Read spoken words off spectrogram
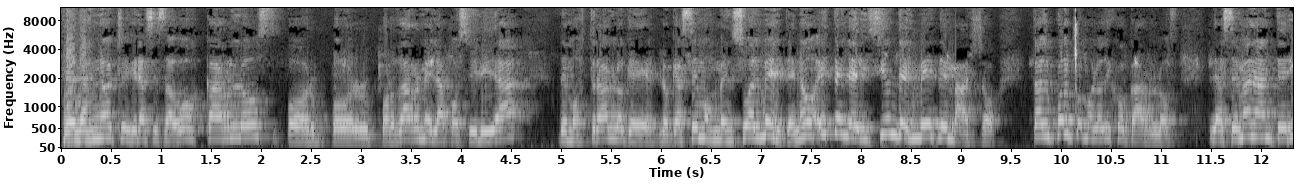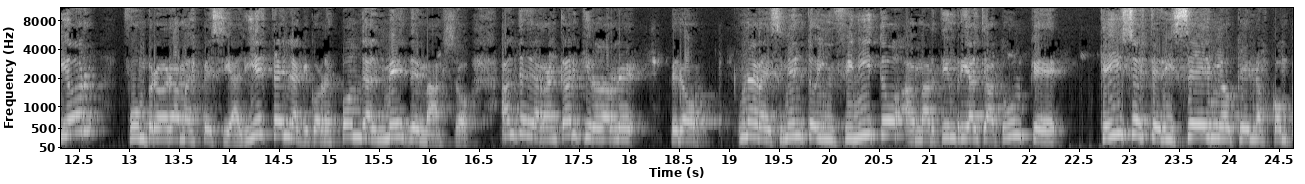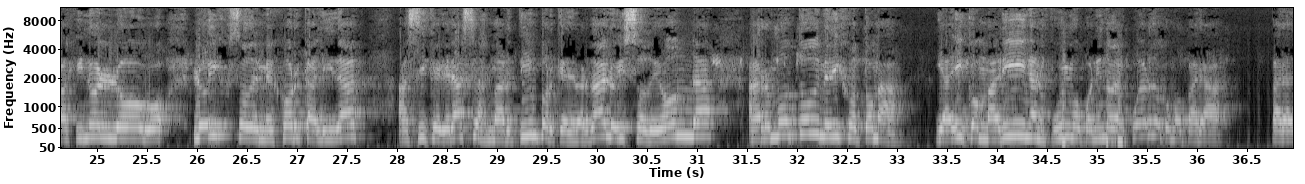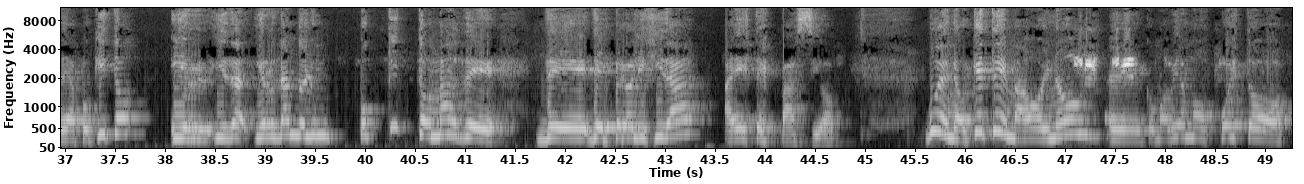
Buenas noches, gracias a vos, Carlos, por, por, por, darme la posibilidad de mostrar lo que, lo que hacemos mensualmente, ¿no? Esta es la edición del mes de mayo, tal cual como lo dijo Carlos. La semana anterior fue un programa especial y esta es la que corresponde al mes de mayo. Antes de arrancar quiero darle, pero un agradecimiento infinito a Martín Rialti Atul que que hizo este diseño, que nos compaginó el logo, lo hizo de mejor calidad Así que gracias Martín, porque de verdad lo hizo de onda, armó todo y me dijo, toma. Y ahí con Marina nos fuimos poniendo de acuerdo como para, para de a poquito ir, ir, dándole un poquito más de, de, prolijidad a este espacio. Bueno, ¿qué tema hoy, no? Eh, como habíamos puesto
